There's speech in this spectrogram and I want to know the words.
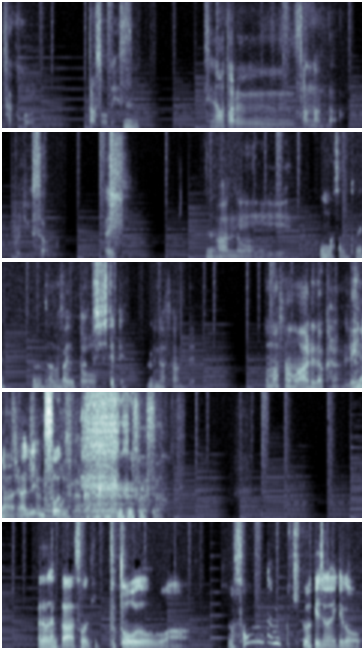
咲く頃だそうです。うん瀬名渡さんなんだ、プロデューサー。うんあの、えー本間さんとね。本間さんがよく話してて。うん皆さんで本間さんはあれだからレイの事まああれ務所のボスだから、そうそうあでもなんか、そう、ティップトは、まあ、そんな僕聞くわけじゃないけど、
